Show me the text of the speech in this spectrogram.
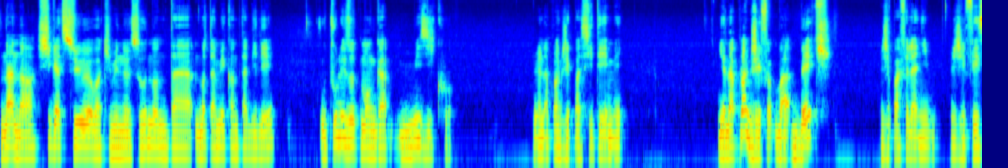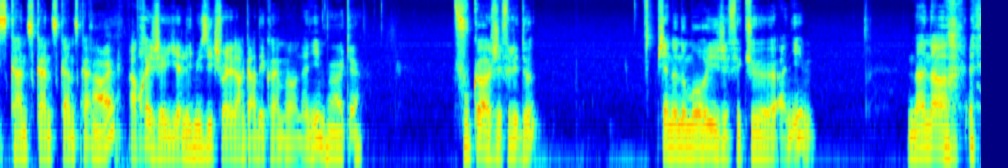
Nana, Shigatsu Wakimi no So, Nota- Notame Cantabile, ou tous les autres mangas musicaux. Il y en a plein que j'ai pas cités, mais il y en a plein que j'ai fait. Bah, Beck, j'ai pas fait l'anime. J'ai fait scan, scan, scan, scan. Ah ouais? Après, il y a les musiques, je suis allé les regarder quand même en anime. Ah, Ok. Fuka, j'ai fait les deux. Piano no Mori, j'ai fait que anime. Nana,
